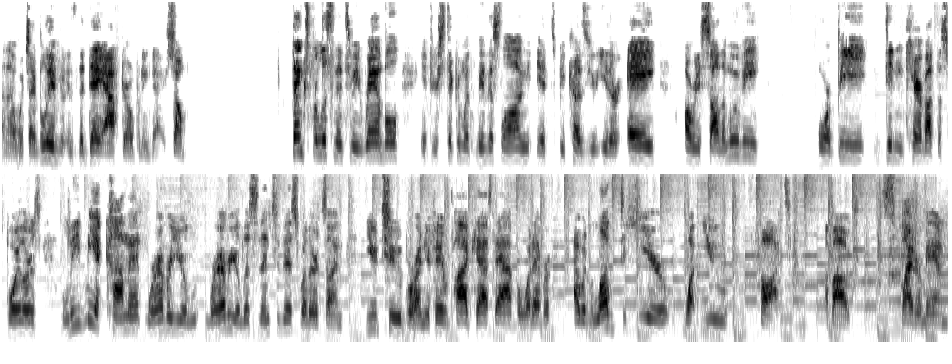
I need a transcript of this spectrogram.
uh, which I believe is the day after opening day. So. Thanks for listening to me ramble. If you're sticking with me this long, it's because you either A, already saw the movie, or B didn't care about the spoilers, leave me a comment wherever you're wherever you're listening to this, whether it's on YouTube or on your favorite podcast app or whatever. I would love to hear what you thought about Spider Man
